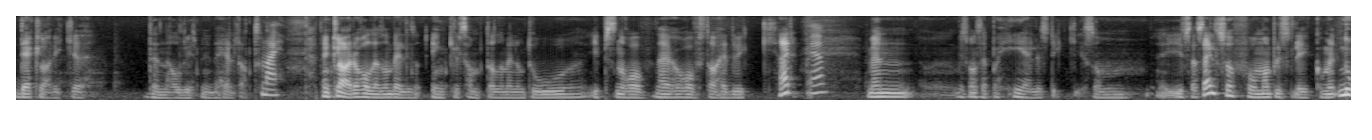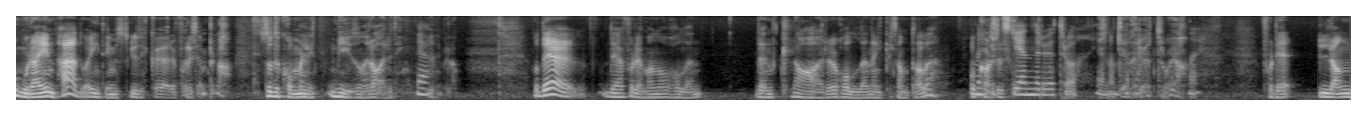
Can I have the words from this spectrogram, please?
Det klarer ikke denne algoritmen i det hele tatt. Nei. Den klarer å holde en sånn veldig sånn enkel samtale mellom to, Ibsen og Hov, nei, Hovstad og Hedvig her. Ja. Men hvis man ser på hele stykket som i seg selv, så får man plutselig kommer Nora inn. Hæ, du har ingenting med stykket å gjøre, for eksempel, da. Så det kommer litt mye sånne rare ting Ja. innimellom. Og det, det er fordi man må holde en, den klarer å holde en enkel samtale. Men kanskje ikke en rød tråd gjennom. ikke en rød tråd, ja. Nei. For det er lang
